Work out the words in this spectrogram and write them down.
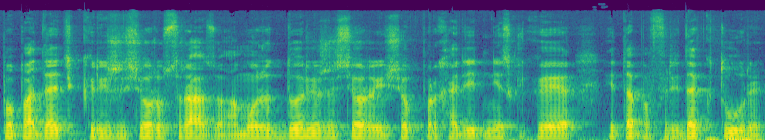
попадать к режиссеру сразу, а может до режиссера еще проходить несколько этапов редактуры,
